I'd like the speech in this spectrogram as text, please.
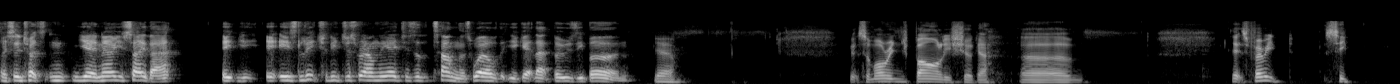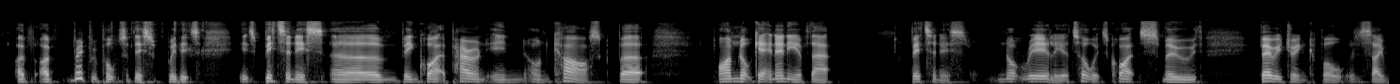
It's interesting. Yeah, now you say that, it it is literally just around the edges of the tongue as well that you get that boozy burn. Yeah. get some orange barley sugar. Um, it's very see. I've I've read reports of this with its its bitterness um, being quite apparent in on cask, but I'm not getting any of that bitterness. Not really at all. It's quite smooth, very drinkable. As I say,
